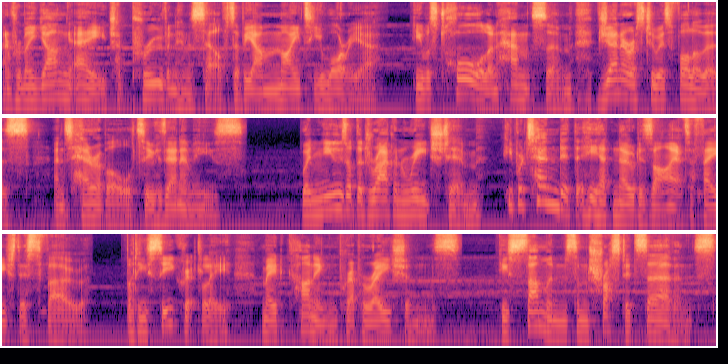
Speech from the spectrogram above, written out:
and from a young age had proven himself to be a mighty warrior. He was tall and handsome, generous to his followers, and terrible to his enemies. When news of the dragon reached him, he pretended that he had no desire to face this foe, but he secretly made cunning preparations. He summoned some trusted servants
